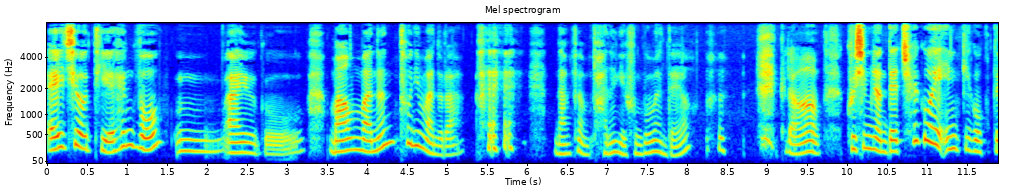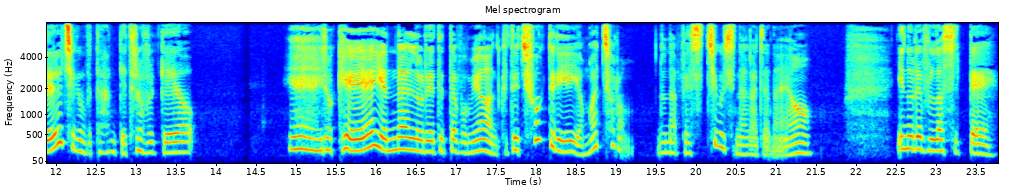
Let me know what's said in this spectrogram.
H.O.T의 행복. 음, 아이고. 마음만은 토니 마누라. 남편 반응이 궁금한데요. 그럼 90년대 최고의 인기곡들 지금부터 함께 들어볼게요. 예, 이렇게 옛날 노래 듣다 보면 그때 추억들이 영화처럼 눈앞에 스치고 지나가잖아요. 이 노래 불렀을 때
